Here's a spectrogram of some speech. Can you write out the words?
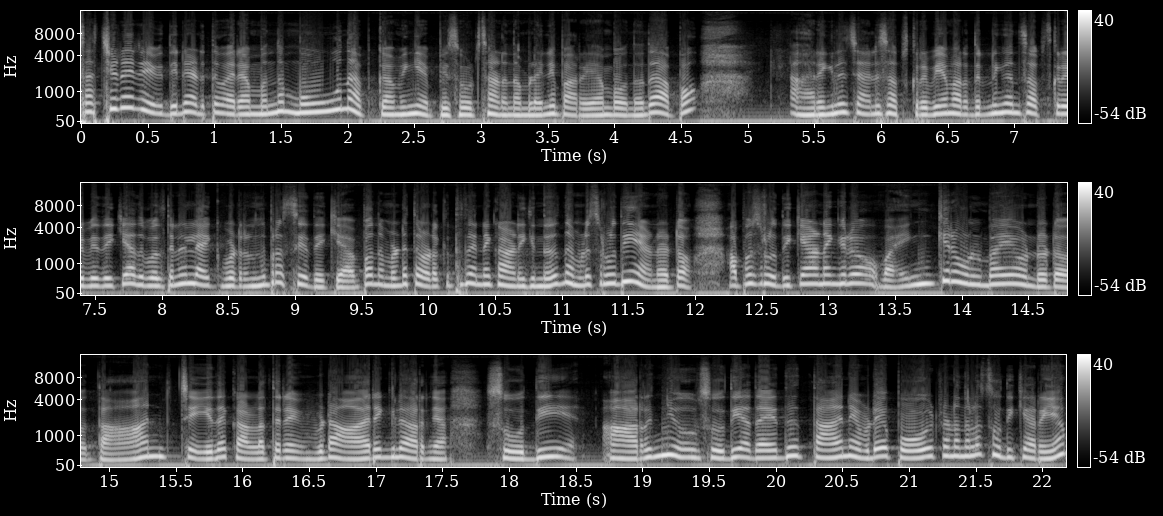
സച്ചിയുടെ രവിതിന്റെ അടുത്ത് വരാൻ പോകുന്ന മൂന്ന് അപ്കമിങ് എപ്പിസോഡ്സാണ് നമ്മളിനി പറയാൻ പോകുന്നത്. അപ്പോൾ ആരെങ്കിലും ചാനൽ സബ്സ്ക്രൈബ് ചെയ്യാൻ മറന്നിട്ടുണ്ടെങ്കിൽ ഒന്ന് സബ്സ്ക്രൈബ് ചെയ്തേക്കുക അതുപോലെ തന്നെ ലൈക്ക് ബട്ടൺ ഒന്ന് പ്രസ് ചെയ്തേക്കുക അപ്പോൾ നമ്മുടെ തുടക്കത്തിൽ തന്നെ കാണിക്കുന്നത് നമ്മുടെ ശ്രുതിയാണ് കേട്ടോ. അപ്പോൾ ശ്രുതിക്കാണെങ്കിലോ ഭയങ്കര ഉൾഭയം ഉണ്ട് കേട്ടോ. താൻ ചെയ്ത കള്ളത്തരം ഇവിടെ ആരെങ്കിലും അറിഞ്ഞ ശ്രുതി അറിഞ്ഞു. ശ്രുതി അതായത് താൻ എവിടെ പോയിട്ടുണ്ടെന്നുള്ള ശ്രുതിക്ക് അറിയാം.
